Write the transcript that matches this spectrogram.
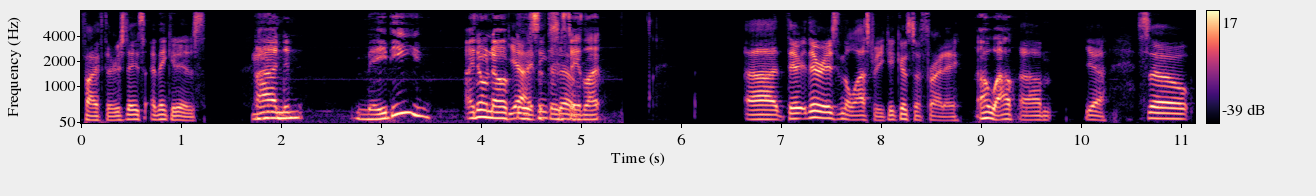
five Thursdays. I think it is. Uh, n- maybe I don't know if Yeah, there's a think so. Thursday left. Uh, there there is in the last week. It goes to Friday. Oh wow. Um, yeah. So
